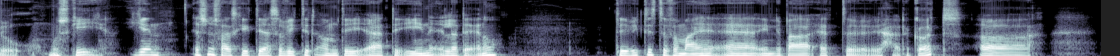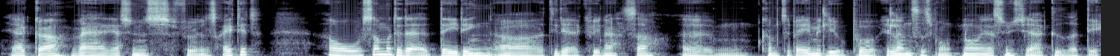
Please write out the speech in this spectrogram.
Jo, måske. Igen, jeg synes faktisk ikke, det er så vigtigt, om det er det ene eller det andet. Det vigtigste for mig er egentlig bare, at øh, jeg har det godt, og jeg gør, hvad jeg synes føles rigtigt. Og så må det der dating og de der kvinder så øh, komme tilbage i mit liv på et eller andet tidspunkt, når jeg synes, jeg gider det.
